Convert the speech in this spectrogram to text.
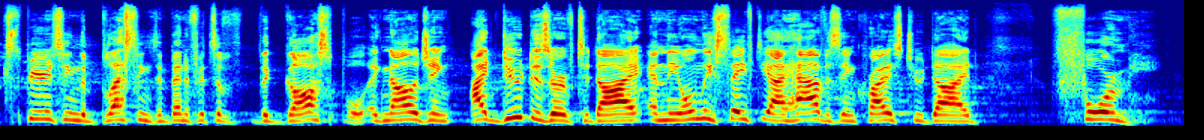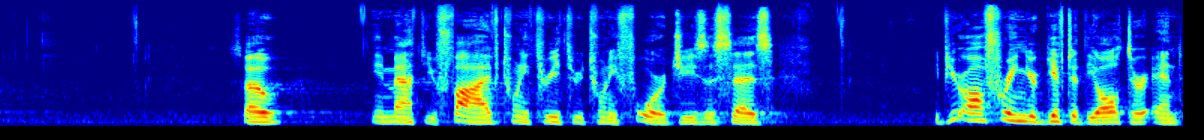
experiencing the blessings and benefits of the gospel, acknowledging I do deserve to die, and the only safety I have is in Christ who died for me. So, in Matthew 5 23 through 24, Jesus says, If you're offering your gift at the altar and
